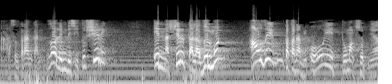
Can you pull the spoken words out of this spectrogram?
Nah, Rasul terangkan, zolim di situ syirik. Inna syirka la zulmun azim kata Nabi. Oh itu maksudnya.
